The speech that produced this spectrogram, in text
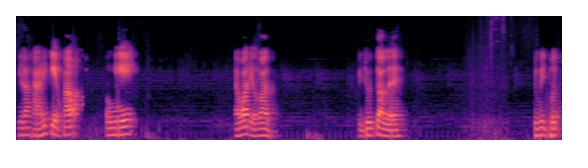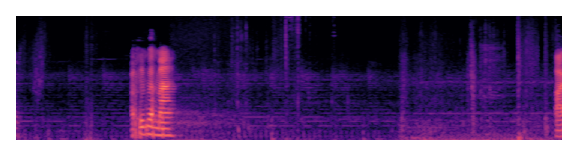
มีหลักฐานให้เก็บครับ ตรงนี้ แต่ว่าเดี๋ยวก่อน เป็นชุดก่อนเลยชุดเป็นชุดเอาชุดมันมาใส่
